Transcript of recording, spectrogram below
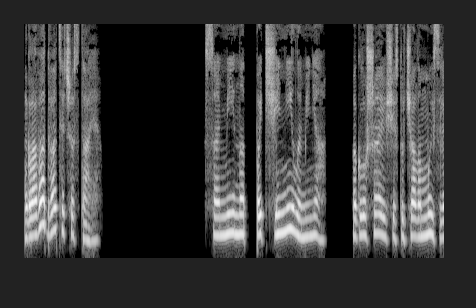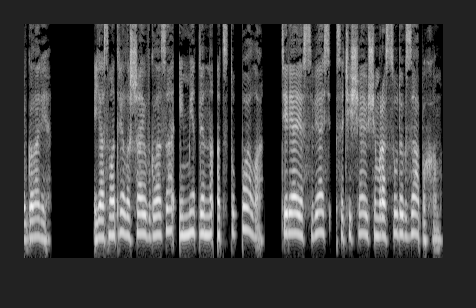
Глава двадцать шестая. Самина подчинила меня. Оглушающе стучала мысль в голове. Я смотрела Шаю в глаза и медленно отступала, теряя связь с очищающим рассудок запахом,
